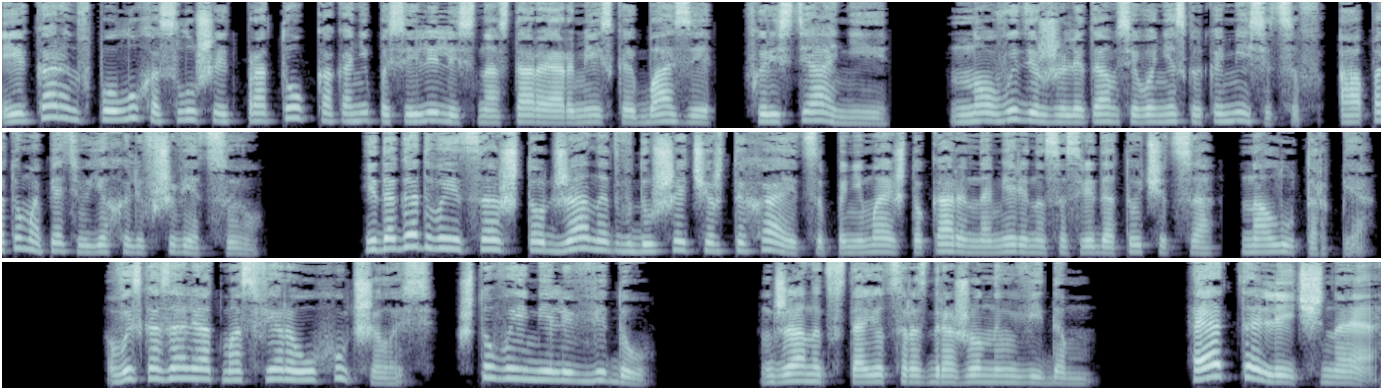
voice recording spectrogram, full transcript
и Карен вполуха слушает про то, как они поселились на старой армейской базе в Христиании, но выдержали там всего несколько месяцев, а потом опять уехали в Швецию и догадывается, что Джанет в душе чертыхается, понимая, что Карен намерена сосредоточиться на Лутерпе. Вы сказали, атмосфера ухудшилась. Что вы имели в виду? Джанет встает с раздраженным видом. Это личное.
